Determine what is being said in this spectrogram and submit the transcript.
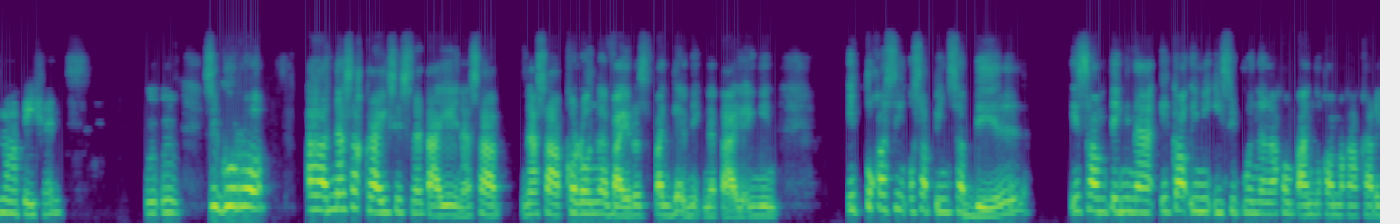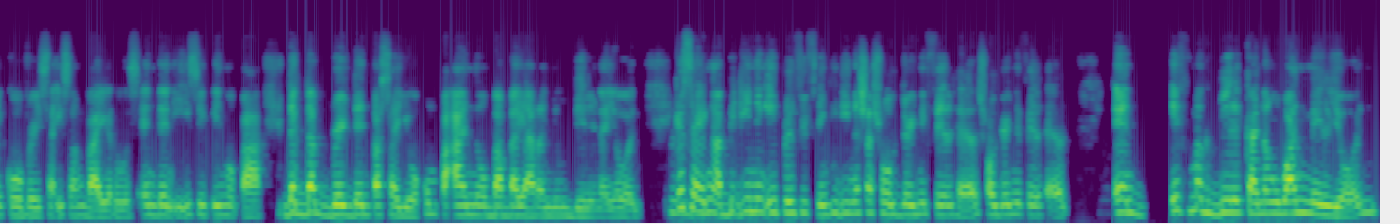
sa mga patients? Mm-mm. Siguro, uh, nasa crisis na tayo, eh. nasa nasa coronavirus pandemic na tayo. I mean, ito kasing usapin sa bill is something na ikaw iniisip mo na nga kung paano ka makaka-recover sa isang virus and then iisipin mo pa, dagdag burden pa sa'yo kung paano babayaran yung bill na yon. Kasi mm. nga, beginning April 15, hindi na siya shoulder ni PhilHealth, shoulder ni PhilHealth. And if mag-bill ka ng 1 million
